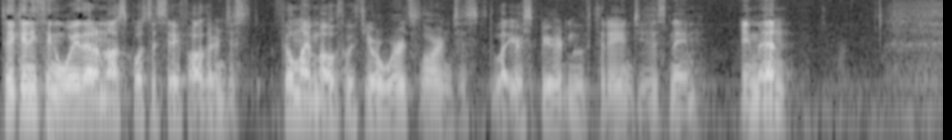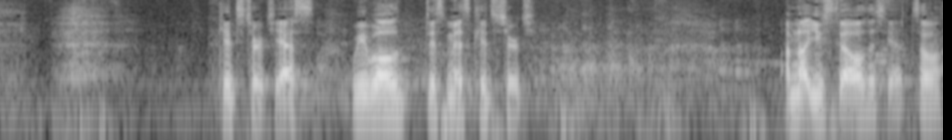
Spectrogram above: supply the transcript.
take anything away that I'm not supposed to say, Father, and just fill my mouth with your words, Lord, and just let your spirit move today in Jesus' name. Amen. Kids' church, yes. We will dismiss kids' church. I'm not used to all this yet, so.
